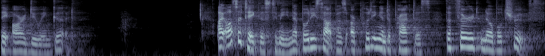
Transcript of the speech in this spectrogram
they are doing good. I also take this to mean that bodhisattvas are putting into practice the third noble truth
